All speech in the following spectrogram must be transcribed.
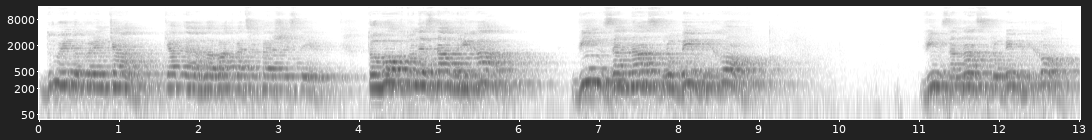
2 до Коринтян, 5 глава, 21 стих. Того, хто не знав гріха, Він за нас зробив гріхом. Він за нас зробив гріхом,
